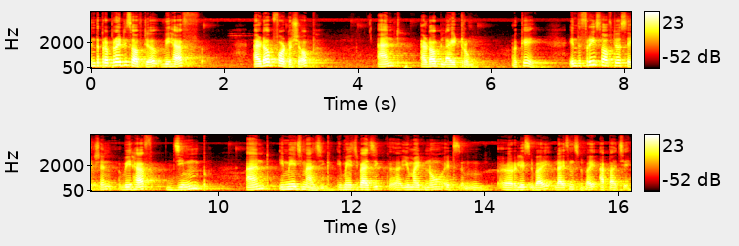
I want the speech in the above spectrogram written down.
In the proprietary software we have Adobe Photoshop and Adobe Lightroom. Okay. In the free software section, we have GIMP and ImageMagick. ImageMagick, uh, you might know it's um, uh, released by, licensed by Apache.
